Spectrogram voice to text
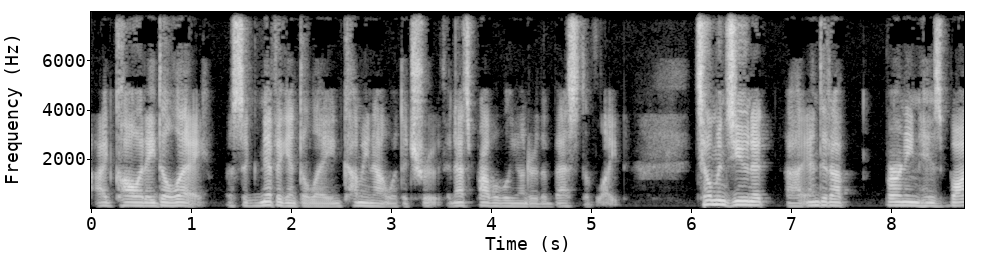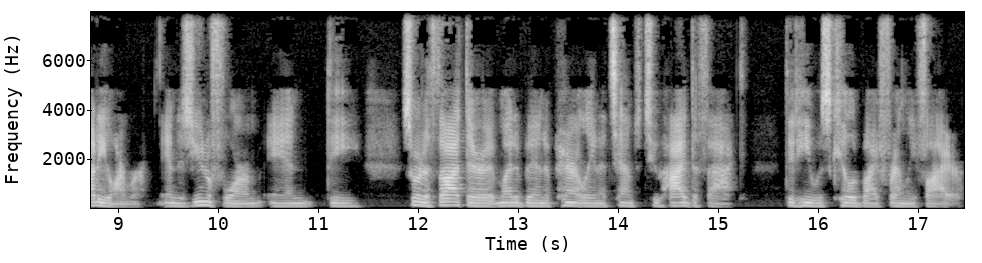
I'd call it a delay a significant delay in coming out with the truth. And that's probably under the best of light. Tillman's unit uh, ended up burning his body armor and his uniform. And the sort of thought there, it might have been apparently an attempt to hide the fact that he was killed by friendly fire.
